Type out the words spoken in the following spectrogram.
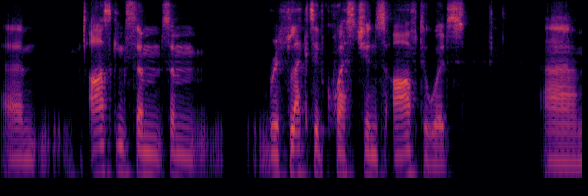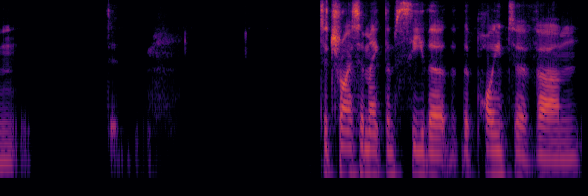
Um, asking some some reflective questions afterwards um, to try to make them see the the point of um,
